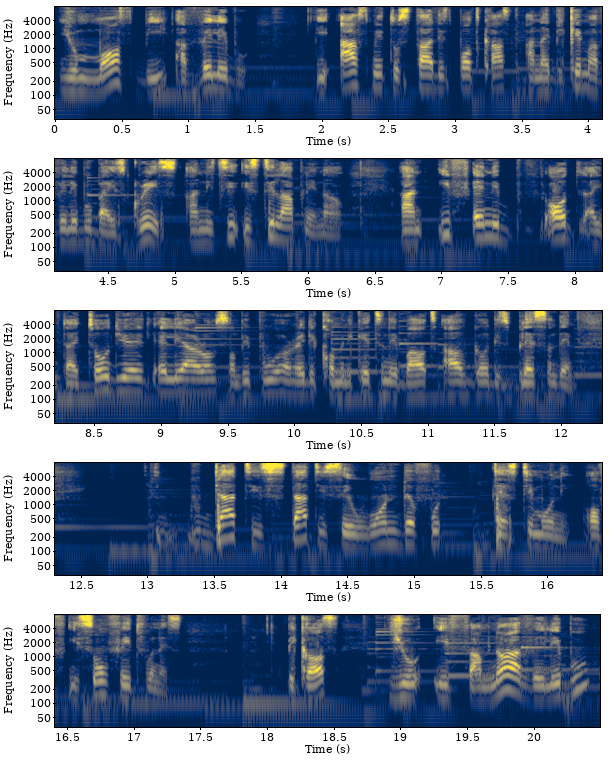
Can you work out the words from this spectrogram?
You must be available. He asked me to start this podcast, and I became available by His grace, and it's, it's still happening now. And if any, I told you earlier on, some people already communicating about how God is blessing them. That is that is a wonderful testimony of His own faithfulness, because you, if I'm not available,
